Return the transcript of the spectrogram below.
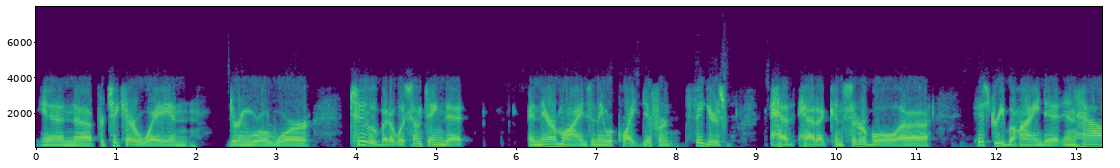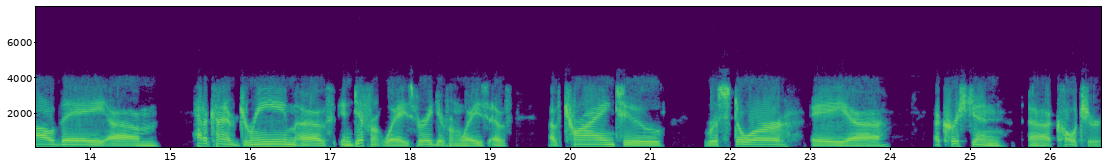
in a particular way in during World War II. But it was something that, in their minds, and they were quite different figures, had had a considerable uh, history behind it, and how they um, had a kind of dream of, in different ways, very different ways, of of trying to restore a uh, a Christian uh, culture,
